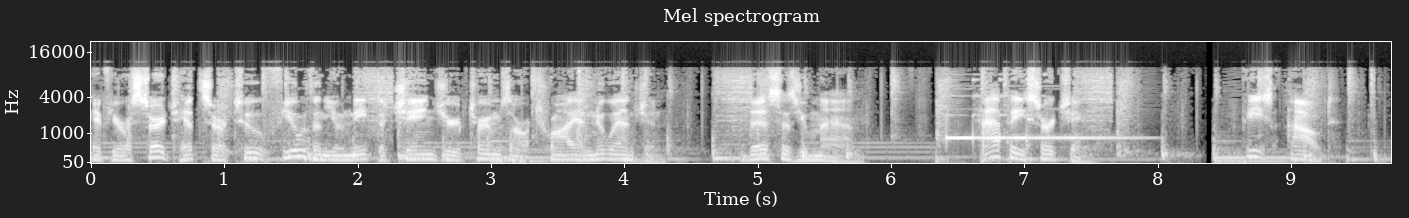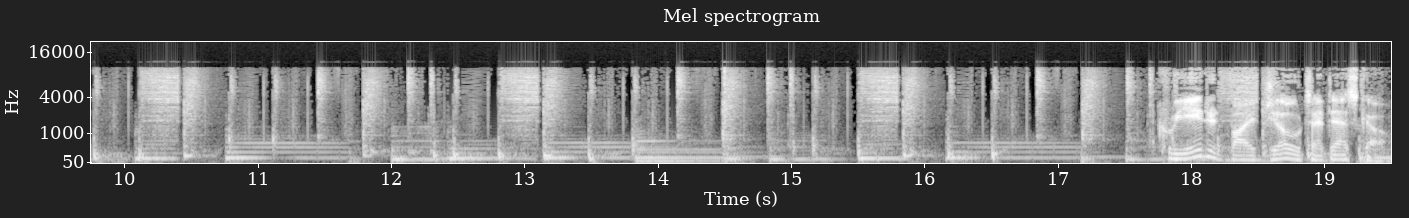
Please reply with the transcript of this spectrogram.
If your search hits are too few then you need to change your terms or try a new engine. This is you man. Happy searching. Peace out. Created by Joe Tedesco.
